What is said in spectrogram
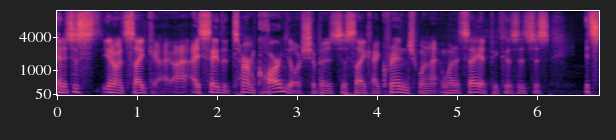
and it's just you know it's like I, I say the term car dealership and it's just like I cringe when I when I say it because it's just it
